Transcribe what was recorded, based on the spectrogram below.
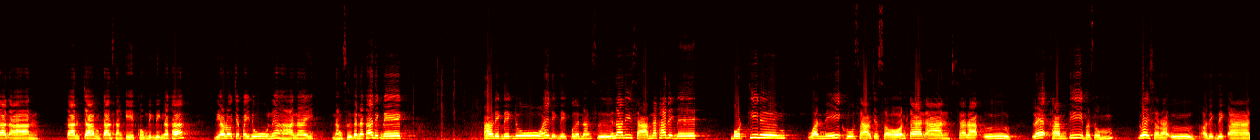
การอ่าน การจำการสังเกตของเด็กๆนะคะ เดี๋ยวเราจะไปดูเนื้อหาในหนังสือกันนะคะ เด็กๆ เอาเด็กๆดูให้เด็กๆ เปิดหนังสือหน้าที่สามนะคะ เด็กๆ บทที่หนึ่งวันนี้ครูสาวจะสอนการอ่านสระอือ และคำที่ผสมด้วยสระอือ เอาเด็กๆอ่าน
